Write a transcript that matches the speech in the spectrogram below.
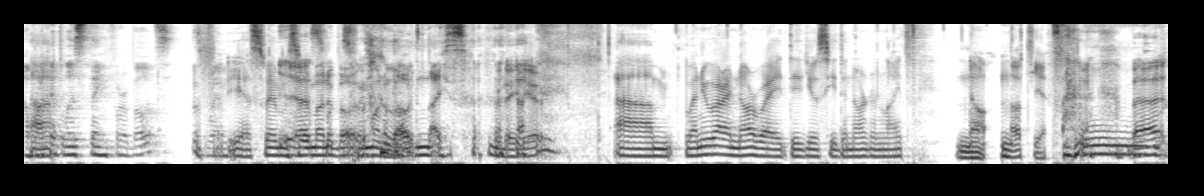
a Uh, bucket list thing for boats. Swim. Yeah, swim, Yeah, swim on a boat. swim on a boat. nice. Good idea. Um, when you were in Norway, did you see the Northern Lights? No, not yet. but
